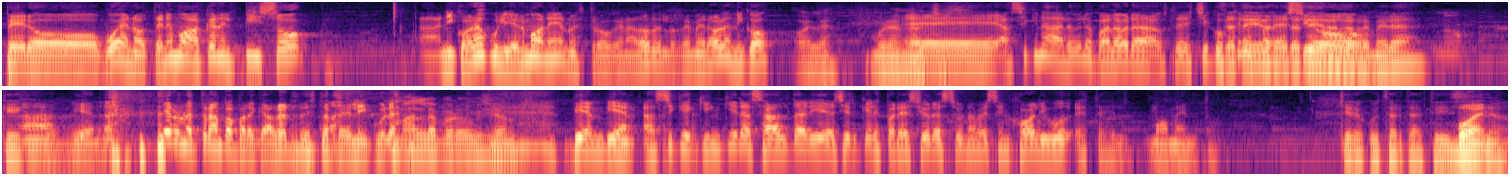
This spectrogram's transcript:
Pero bueno, tenemos acá en el piso a Nicolás Guglielmone, nuestro ganador de la remera. Hola, Nico. Hola, buenas noches. Eh, así que nada, le doy la palabra a ustedes, chicos. ¿Ya ¿Qué te, les dieron, ya te pareció? dieron la remera? No. ¿Qué Ah, bien. Era una trampa para que hablar de esta película. Mal la producción. Bien, bien. Así que quien quiera saltar y decir qué les pareció Érase una vez en Hollywood, este es el momento. Quiero escucharte a ti. Bueno,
